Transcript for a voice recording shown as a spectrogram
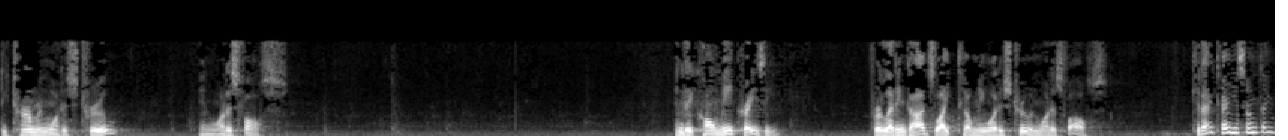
determine what is true and what is false, and they call me crazy for letting God's light tell me what is true and what is false. Can I tell you something?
